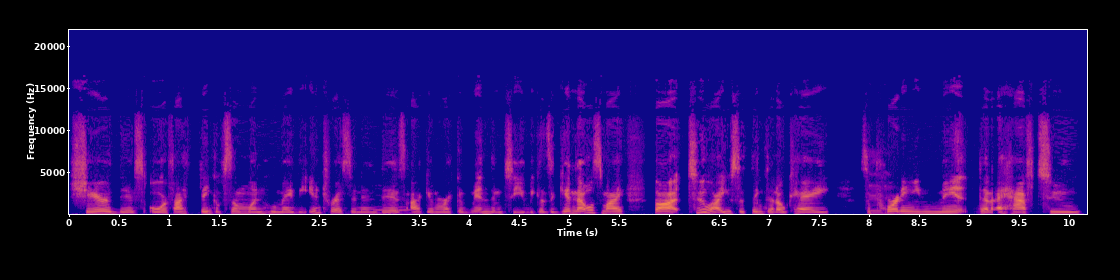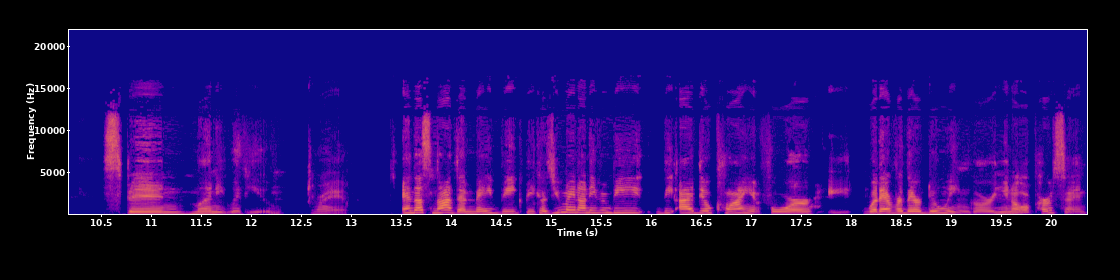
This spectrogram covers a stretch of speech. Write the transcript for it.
share this or if i think of someone who may be interested in this mm-hmm. i can recommend them to you because again that was my thought too i used to think that okay supporting mm-hmm. you meant that i have to spend money with you right and that's not that may be because you may not even be the ideal client for right. whatever they're doing or mm-hmm. you know mm-hmm. a person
